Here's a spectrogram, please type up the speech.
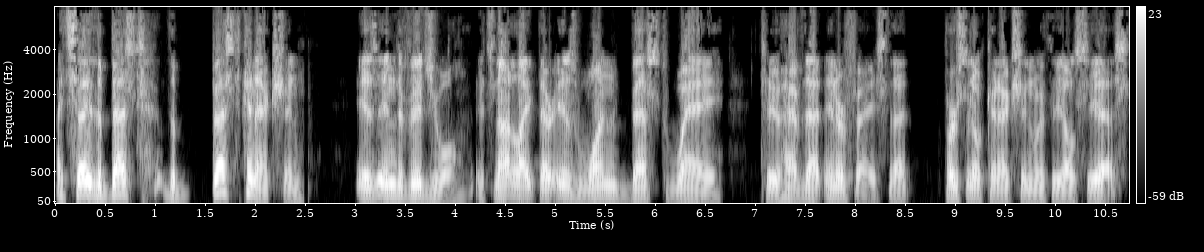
I'd say the best, the best connection is individual. It's not like there is one best way to have that interface, that personal connection with the LCS.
